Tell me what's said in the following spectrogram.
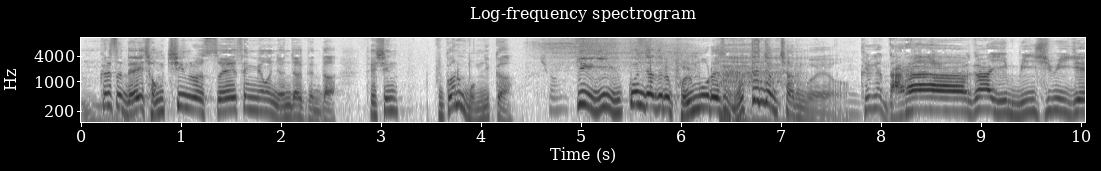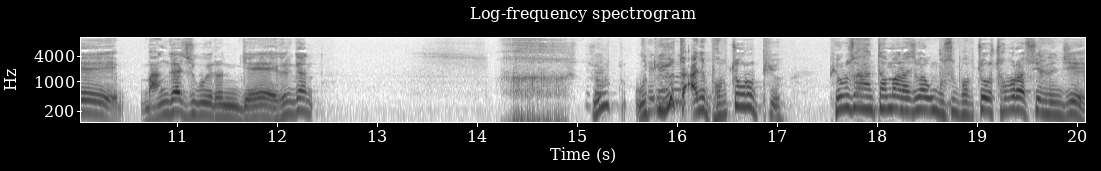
음. 그래서 내 정치인으로서의 생명은 연장된다. 대신 국가는 뭡니까? 이게 이 유권자들을 볼모로 해서 못된 정치하는 거예요. 그러니까 나라가 이 민심이 이게 망가지고 이런 게 그러니까 하, 이거, 이거 아니 법적으로 비, 변호사 한탄만 하지 말고 무슨 법적으로 처벌할 수 있는지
